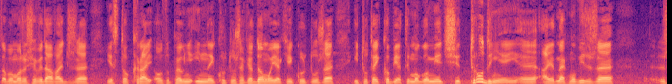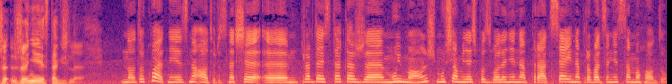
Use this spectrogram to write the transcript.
Co, bo może się wydawać, że jest to kraj o zupełnie innej kulturze, wiadomo jakiej kulturze i tutaj kobiety mogą mieć trudniej, e, a jednak mówisz, że, że, że nie jest tak źle. No dokładnie, jest na odwrót. Znaczy, prawda jest taka, że mój mąż musiał mi dać pozwolenie na pracę i na prowadzenie samochodu.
